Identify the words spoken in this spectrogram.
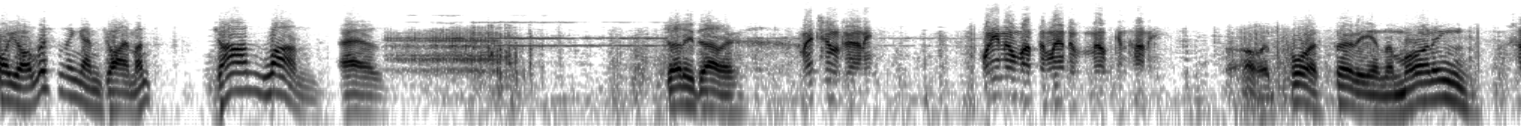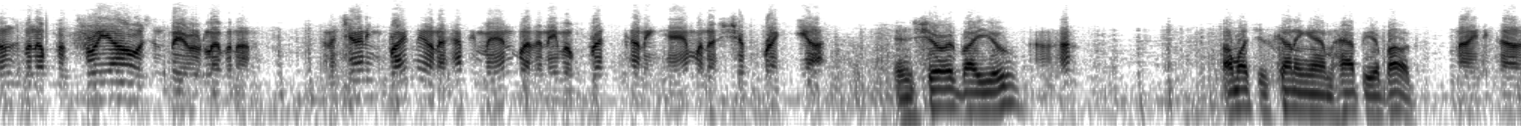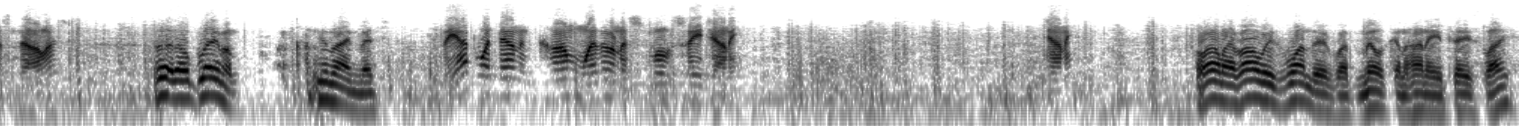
for your listening enjoyment, John Lund as Johnny Dollar. Mitchell, Johnny. What do you know about the land of milk and honey? Oh, at 4.30 in the morning. The sun's been up for three hours in Beirut, Lebanon. And it's shining brightly on a happy man by the name of Brett Cunningham on a shipwrecked yacht. Insured by you? Uh-huh. How much is Cunningham happy about? $90,000. I don't blame him. Good night, Mitch. The yacht went down in calm weather on a smooth sea, Johnny. Johnny? Well, I've always wondered what milk and honey taste like.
